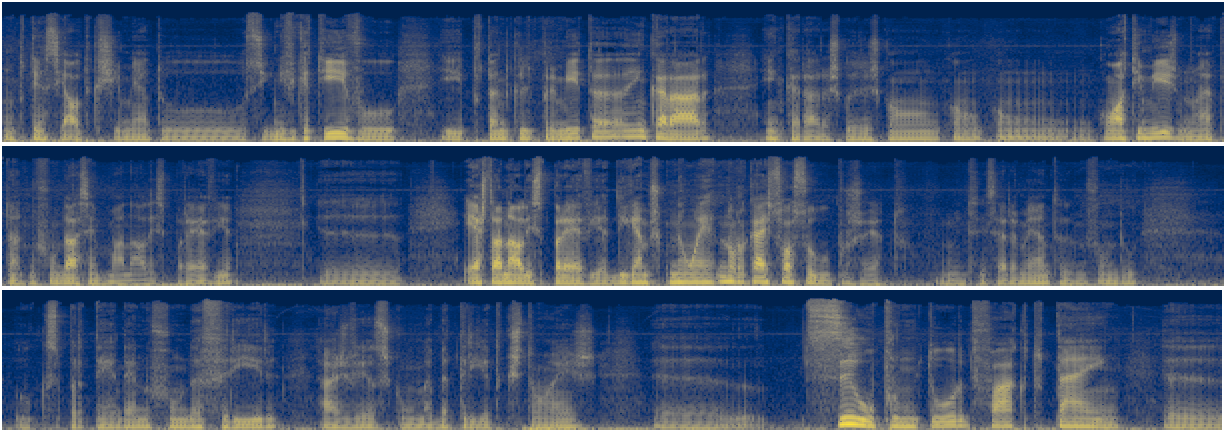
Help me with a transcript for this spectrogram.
um potencial de crescimento significativo e, portanto, que lhe permita encarar encarar as coisas com, com, com, com otimismo, não é? Portanto, no fundo, há sempre uma análise prévia. Eh, esta análise prévia, digamos que não, é, não recai só sobre o projeto. Muito sinceramente, no fundo, o que se pretende é, no fundo, aferir, às vezes com uma bateria de questões, eh, se o promotor, de facto, tem eh,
